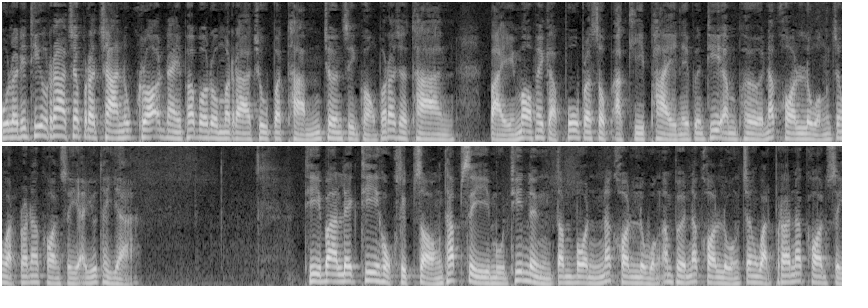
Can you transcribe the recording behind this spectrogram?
ูลนิธิราชประชานุเคราะห์ในพระบรมราชูปถัมภ์เชิญสิ่งของพระราชทาน ไปมอบให้กับผู้ประสบอัคคีภัยในพื้นที่อำเภอนครหลวง จังหวัดพระนครศรีอยุธยา ที่บ้านเลขที่ 62 ทับ 4 หมู่ที่ 1 ตำบลนครหลวง อำเภอนครหลวง จังหวัดพระนครศรี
